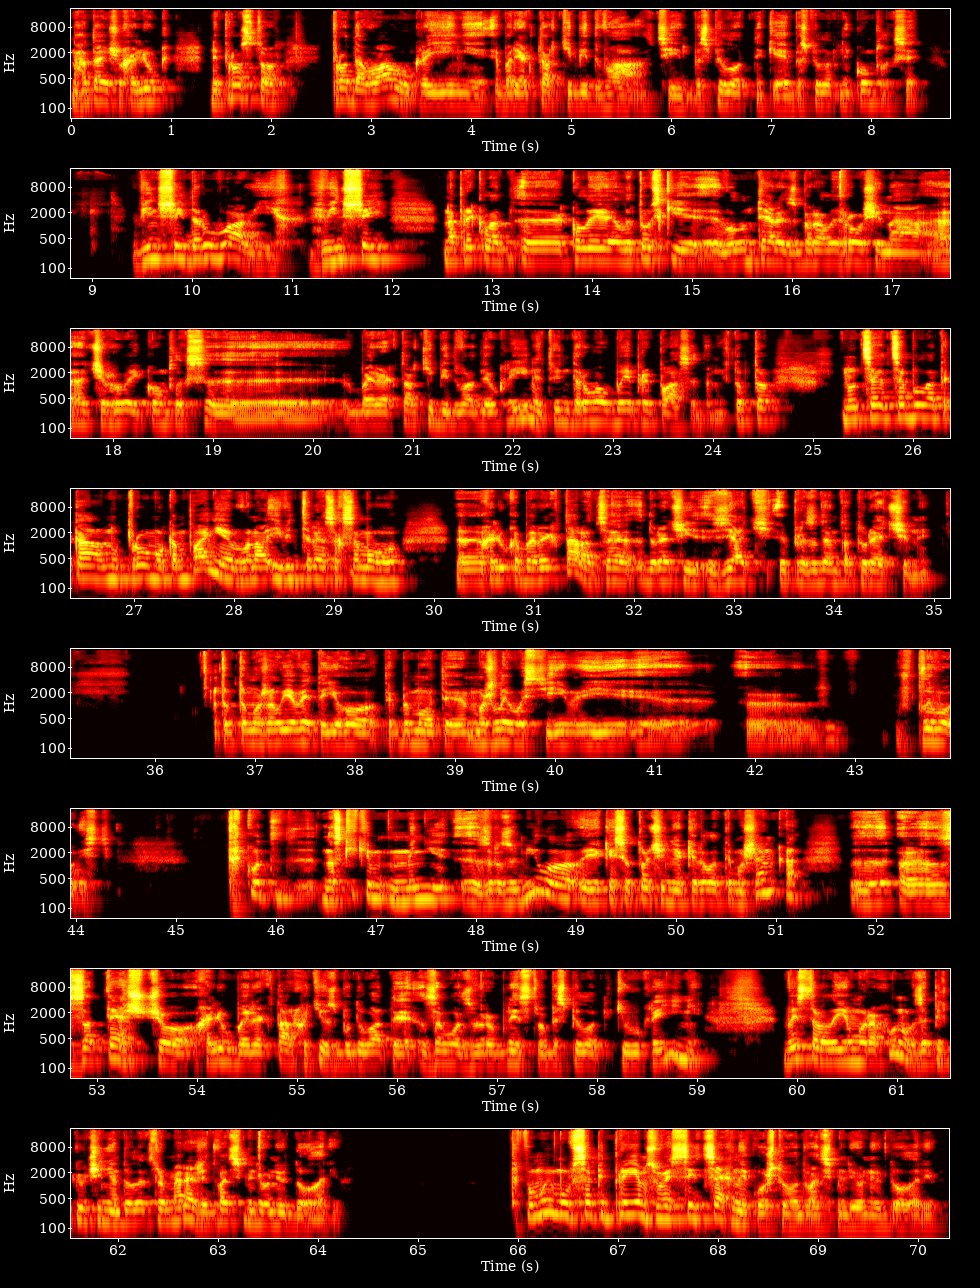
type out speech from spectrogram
нагадаю, що Халюк не просто продавав Україні Байрактар Тібі 2 ці безпілотники, безпілотні комплекси. Він ще й дарував їх. Він ще й, наприклад, е, коли литовські волонтери збирали гроші на е, черговий комплекс Байрактар Тібі 2 для України, то він дарував боєприпаси до них. Тобто, ну, це, це була така ну, промо-кампанія, вона і в інтересах самого. Е, Халюка Берехтара, це, до речі, зять президента Туреччини. Тобто можна уявити його, так би мовити, можливості і, і е, впливовість. Так от, наскільки мені зрозуміло, якесь оточення Кирила Тимошенка е, за те, що Халюк Байрактар хотів збудувати завод з виробництва безпілотників в Україні, виставили йому рахунок за підключення до електромережі 20 мільйонів доларів. Та, по-моєму, все підприємство, весь цей цех не коштував 20 мільйонів доларів.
